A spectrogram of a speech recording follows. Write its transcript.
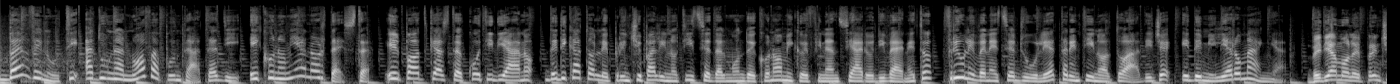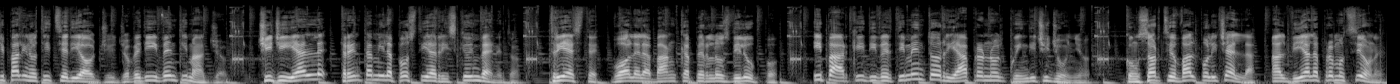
Benvenuti ad una nuova puntata di Economia Nord-Est, il podcast quotidiano dedicato alle principali notizie dal mondo economico e finanziario di Veneto, Friuli Venezia Giulia, Trentino Alto Adige ed Emilia Romagna. Vediamo le principali notizie di oggi, giovedì 20 maggio. CGL 30.000 posti a rischio in Veneto. Trieste vuole la banca per lo sviluppo. I parchi divertimento riaprono il 15 giugno. Consorzio Valpolicella, al via la promozione.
